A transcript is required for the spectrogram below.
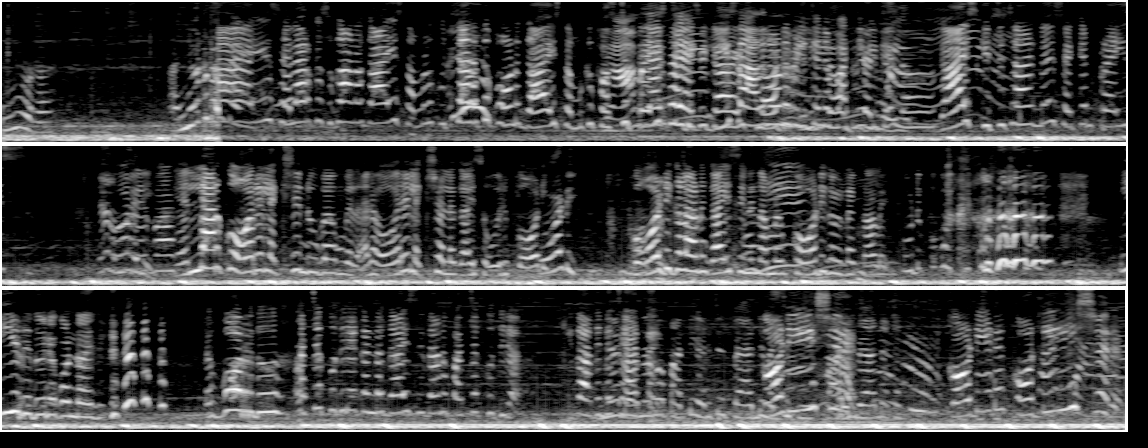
അഞ്ഞൂറ് അഞ്ഞൂറ് എല്ലാവർക്കും സുഖാണോ ഗായ്സ് നമ്മൾ കുറ്റാലത്ത് പോണ്. ഗായ്സ് നമുക്ക് ഫസ്റ്റ് പ്രൈസ് ഗായ്സ് കിച്ചിച്ചാണ്ട് സെക്കൻഡ് പ്രൈസ്. എല്ലാവർക്കും ഓരോ ലക്ഷം രൂപ. അല്ല ഓരോ ലക്ഷം അല്ല ഗായ്സ് ഒരു കോടി. കോടികളാണ് ഗായ്സ് ഇനി നമ്മൾ കോടികളുടെ കളി. ഈ ഋതുവിനെ കൊണ്ടുപോയത്. എപ്പോ ഋതു? പച്ചക്കുതിരയെ കണ്ട ഗായ്സ് ഇതാണ് പച്ചക്കുതിര. ഇത് അതിന്റെ പട്ടി അടിച്ച് പാന്റ് കോടീശ്വരൻ. കോടിയുടെ കോടീശ്വരൻ.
